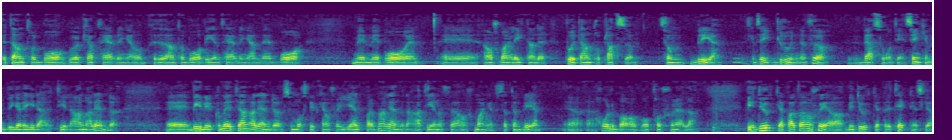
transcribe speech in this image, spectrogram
ett antal bra World Cup-tävlingar och ett antal bra VM-tävlingar med bra, med, med bra eh, arrangemang och liknande på ett antal platser som blir, ska vi säga, grunden för världsorientering. Sen kan vi bygga vidare till andra länder. Eh, vill vi komma ut till andra länder så måste vi kanske hjälpa de här länderna att genomföra arrangemangen så att de blir eh, hållbara och professionella. Vi är duktiga på att arrangera, vi är duktiga på det tekniska,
